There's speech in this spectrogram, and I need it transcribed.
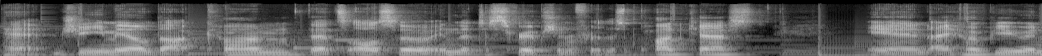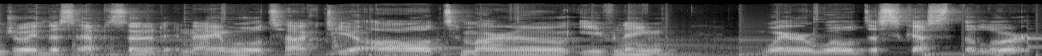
at gmail.com. That's also in the description for this podcast. And I hope you enjoyed this episode, and I will talk to you all tomorrow evening where we'll discuss the lure.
